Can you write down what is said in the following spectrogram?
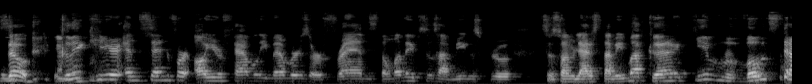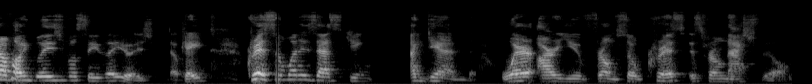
so Yeah. click here and send for all your family members or friends. Então manda aí pros seus amigos, pros seus familiares, tá bem bacana. Que vamos destravar o inglês de vocês aí hoje, ok? Chris, someone is asking again, where are you from? So Chris is from Nashville.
